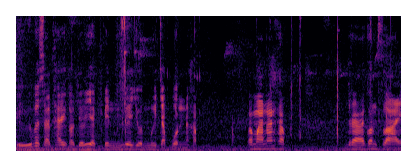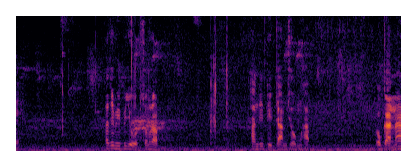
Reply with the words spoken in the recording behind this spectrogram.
หรือภาษาไทยเขาจะเรียกเป็นเลื่อยนต์มือจับบนนะครับ ประมาณนั้นครับ Dragon Fly น่าจะมีประโยชน์สำหรับท่านที่ติดตามชมครับ โอกาสหน้า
